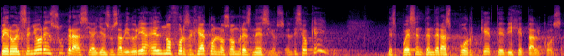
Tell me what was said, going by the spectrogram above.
Pero el Señor en su gracia y en su sabiduría, Él no forcejea con los hombres necios. Él dice, ok, Después entenderás por qué te dije tal cosa.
